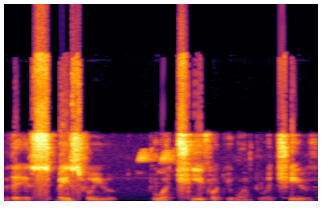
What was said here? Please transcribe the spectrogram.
There is space for you to achieve what you want to achieve.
